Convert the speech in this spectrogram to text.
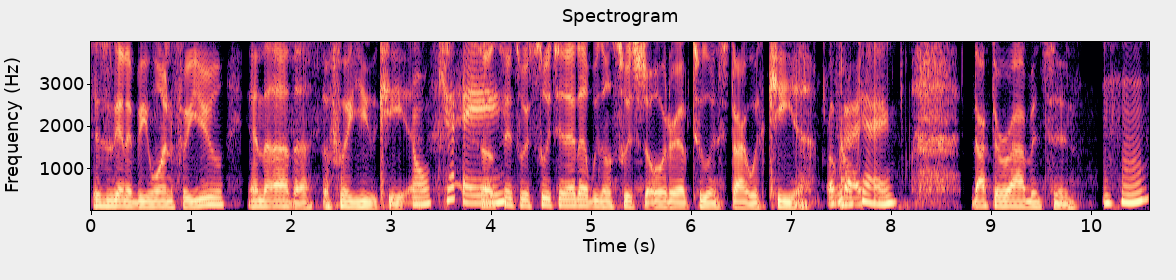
This is gonna be one for you and the other for you, Keia. okay So since we're switching that up, we're gonna switch the order up too and start with Keia. okay, okay Dr. Robinson, Mm-hmm.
